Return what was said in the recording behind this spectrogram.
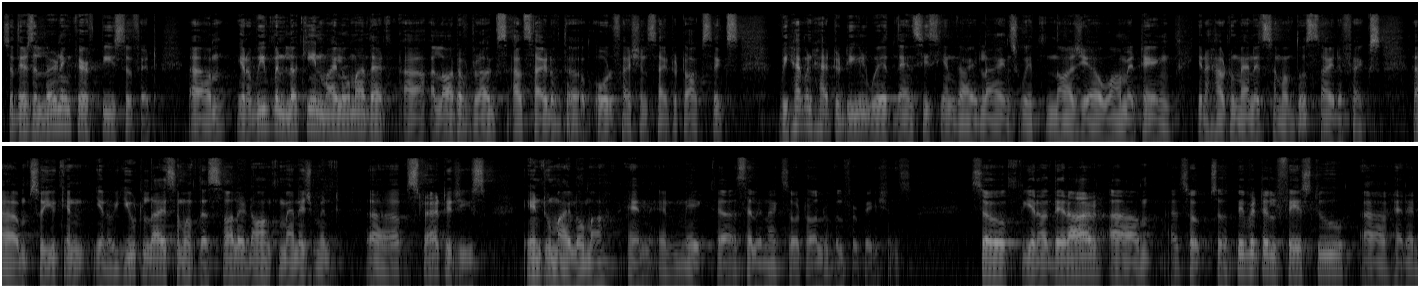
So there's a learning curve piece of it. Um, you know, we've been lucky in myeloma that uh, a lot of drugs outside of the old-fashioned cytotoxics, we haven't had to deal with the NCCN guidelines with nausea, vomiting, you know, how to manage some of those side effects. Um, so you can, you know, utilize some of the solid onc management uh, strategies into myeloma and, and make uh, selinexor tolerable for patients. So, you know, there are, um, uh, so, so the pivotal phase two uh, had a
